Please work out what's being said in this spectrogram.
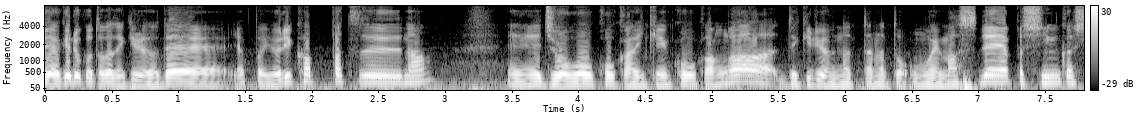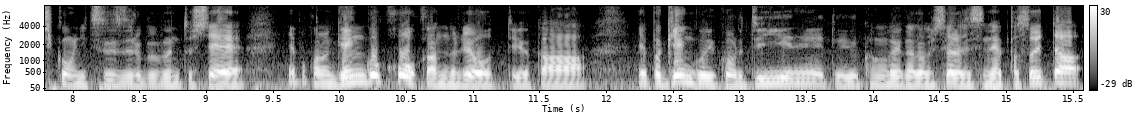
い上げることができるのでやっぱより活発な、えー、情報交換意見交換ができるようになったなと思います。でやっぱ進化思考に通ずる部分としてやっぱこの言語交換の量っていうかやっぱ言語イコール DNA という考え方をしたらですねやっぱそういった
